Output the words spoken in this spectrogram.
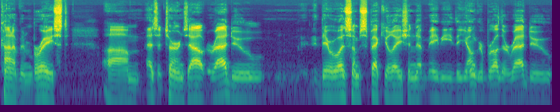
kind of embraced. Um, as it turns out, Radu, there was some speculation that maybe the younger brother Radu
